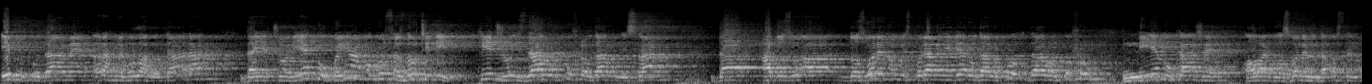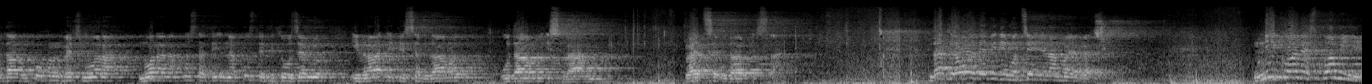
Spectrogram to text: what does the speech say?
Ibn Kudame rahmehullahu ta'ala da je čovjeku koji ima mogućnost da učini hijđu iz Darul Kufra u Darul Islam da, a, dozvo, a dozvoljeno mu ispoljavanje vjeru u daru, daru Kufru nije mu kaže ovaj dozvoljeno da ostane u daru Kufru već mora, mora napustiti, napustiti tu zemlju i vratiti se u daru, u daru Islam vratiti se u daru Islam dakle ovdje vidimo cijenjena moja braća Niko ne spominje,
